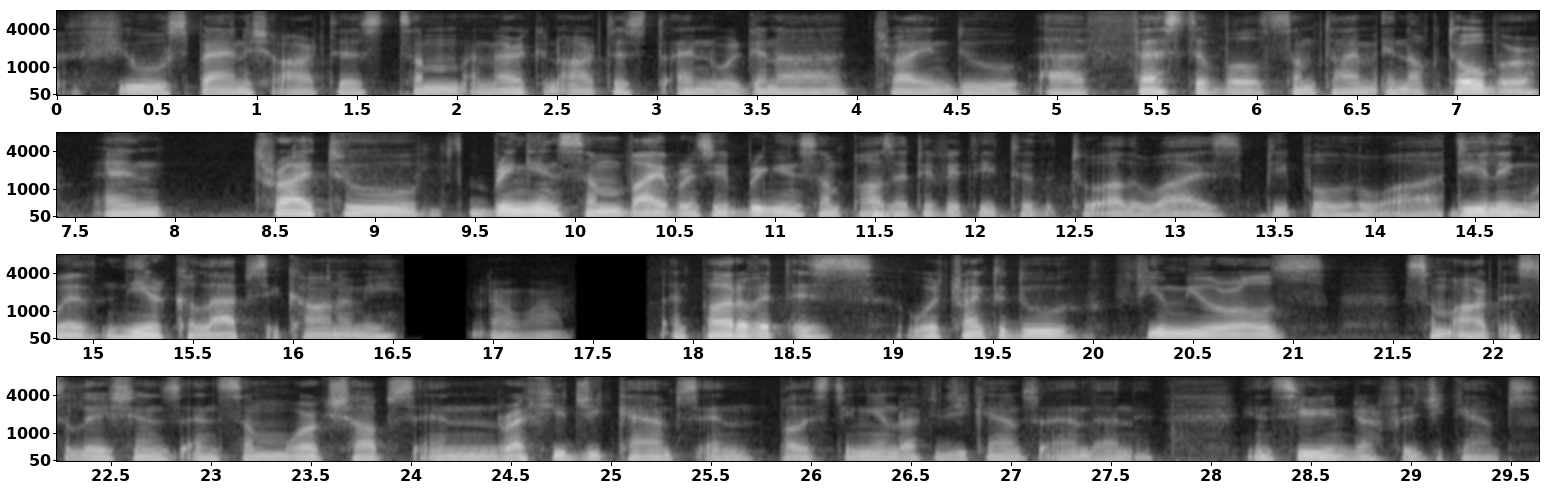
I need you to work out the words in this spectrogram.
a few Spanish artists, some American artists, and we're gonna try and do a festival sometime in October and try to bring in some vibrancy, bring in some positivity to the, to otherwise people who are dealing with near collapse economy. Oh, wow. And part of it is we're trying to do few murals, some art installations, and some workshops in refugee camps, in Palestinian refugee camps, and then in Syrian refugee camps.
